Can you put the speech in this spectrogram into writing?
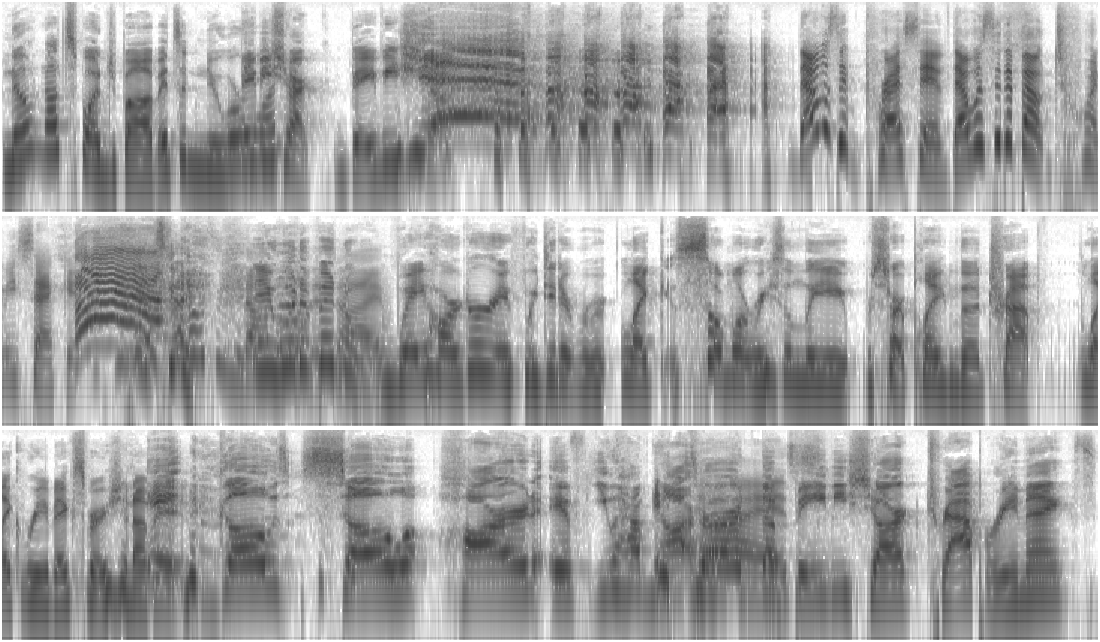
no, not SpongeBob. It's a newer Baby one. Shark. Baby Shark. That was impressive. That was in about 20 seconds. That was not it would have been time. way harder if we did it re- like somewhat recently start playing the trap like remix version of it. It goes so hard. If you have It not heard the does. Baby Shark Trap remix,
